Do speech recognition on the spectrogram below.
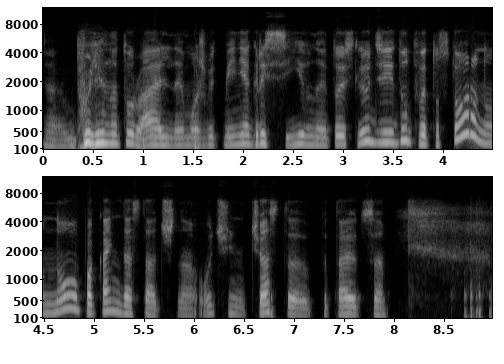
э, более натуральное, может быть, менее агрессивное. То есть люди идут в эту сторону, но пока недостаточно. Очень часто пытаются Э,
